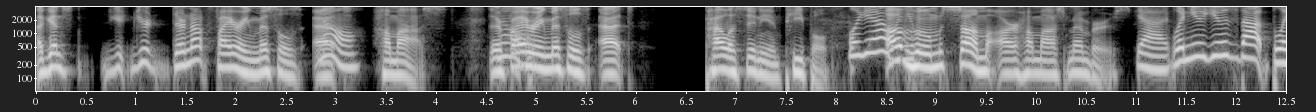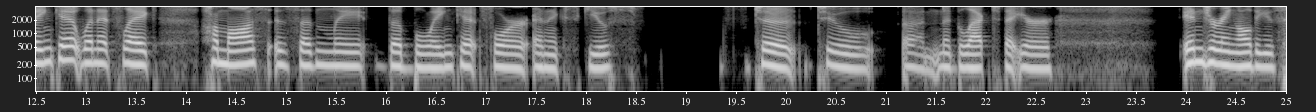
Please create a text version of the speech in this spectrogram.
against. You- You're they're not firing missiles at No. Hamas. They're No. firing missiles at Palestinian people, Well, yeah. of you- whom some are Hamas members. Yeah, when you use that blanket, when it's like Hamas is suddenly the blanket for an excuse to to uh, neglect that you're injuring all these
